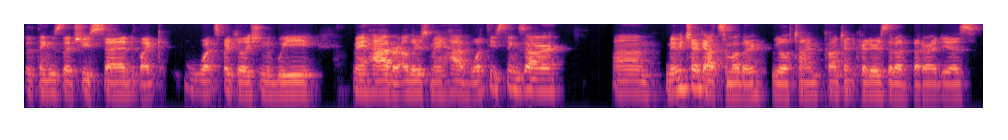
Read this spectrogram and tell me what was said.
the things that she said, like what speculation we may have or others may have, what these things are, um, maybe check out some other Wheel of Time content creators that have better ideas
